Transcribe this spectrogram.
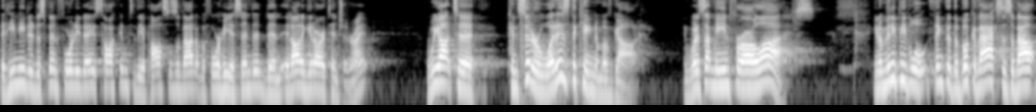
that he needed to spend 40 days talking to the apostles about it before he ascended, then it ought to get our attention, right? We ought to consider what is the kingdom of God and what does that mean for our lives? You know, many people think that the book of Acts is about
